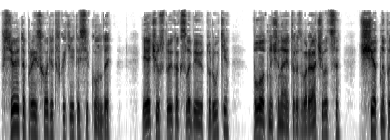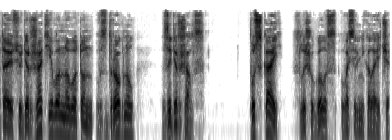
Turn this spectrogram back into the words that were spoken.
Все это происходит в какие-то секунды. Я чувствую, как слабеют руки, плод начинает разворачиваться, тщетно пытаюсь удержать его, но вот он вздрогнул, задержался. «Пускай!» — слышу голос Василия Николаевича.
